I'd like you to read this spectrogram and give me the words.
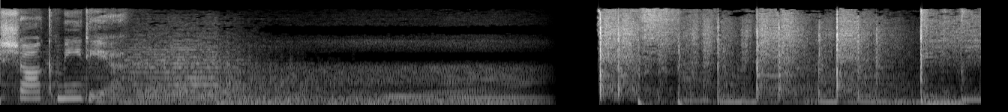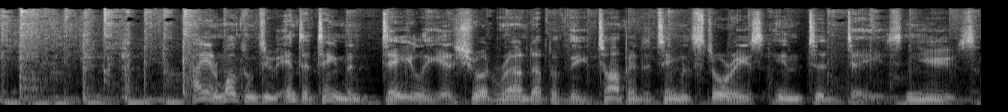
Shark Media. Hi, and welcome to Entertainment Daily, a short roundup of the top entertainment stories in today's news.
